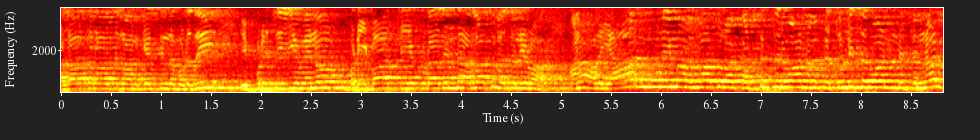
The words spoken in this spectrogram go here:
அல்லாஹ் தாலா நாம் கேட்கின்ற பொழுது இப்படி செய்ய வேணும் இப்படி இபாத் செய்யக்கூடாதுன்னு அல்லாஹ் தாலா சொல்லிடுவான். ஆனால் அதை யார் மூலியமா அல்லாஹ் தாலா கற்றுத் தருவான் நமக்கு சொல்லித் தருவான் என்று சொன்னால்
